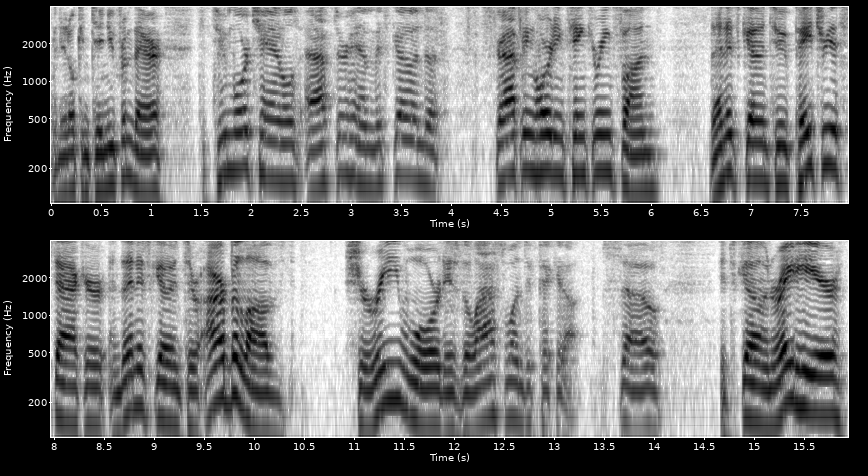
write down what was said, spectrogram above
And it'll continue from there to two more channels after him. It's going to Scrapping, Hoarding, Tinkering Fun. Then it's going to Patriot Stacker. And then it's going to our beloved Cherie Ward is the last one to pick it up. So it's going right here.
